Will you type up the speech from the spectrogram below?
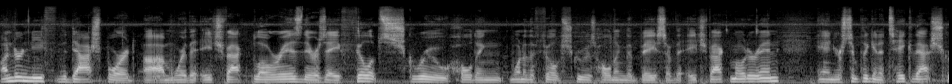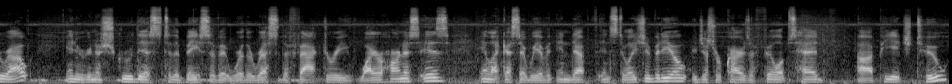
Underneath the dashboard, um, where the HVAC blower is, there's a Phillips screw holding, one of the Phillips screws holding the base of the HVAC motor in. And you're simply gonna take that screw out, and you're gonna screw this to the base of it where the rest of the factory wire harness is. And like I said, we have an in-depth installation video. It just requires a Phillips head uh, PH2.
